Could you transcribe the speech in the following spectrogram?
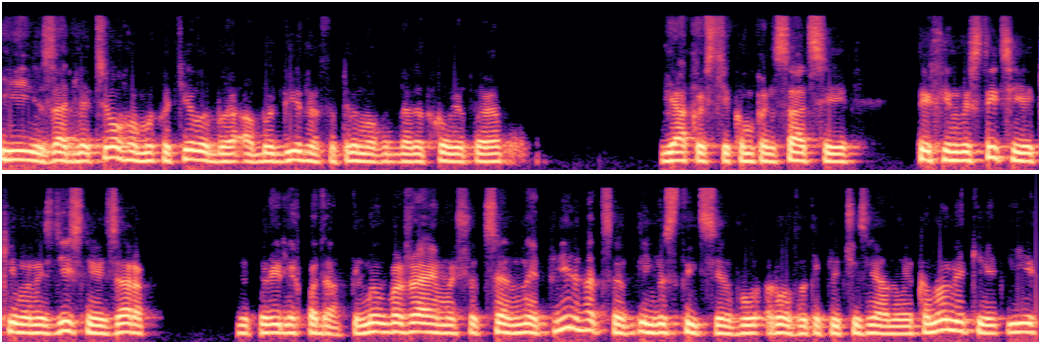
І задля цього ми хотіли би, аби бізнес отримав додаткові переваги якості компенсації тих інвестицій, які вони здійснюють зараз відповідних податків. Ми вважаємо, що це не пільга, це інвестиція в розвиток вітчизняної економіки, і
